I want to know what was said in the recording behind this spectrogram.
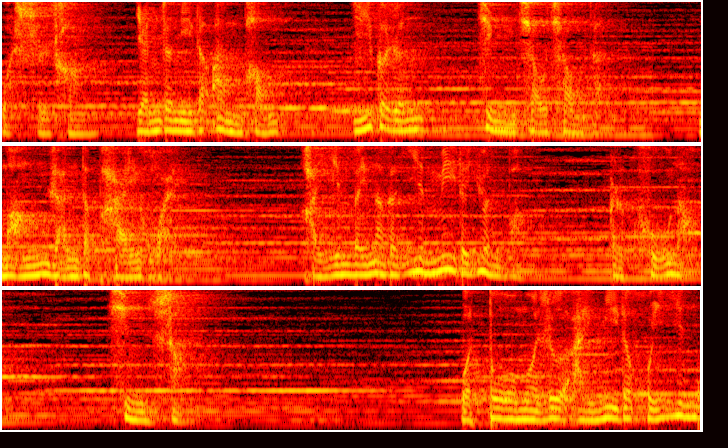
我时常沿着你的岸旁，一个人静悄悄的、茫然的徘徊，还因为那个隐秘的愿望而苦恼、心伤。我多么热爱你的回音，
